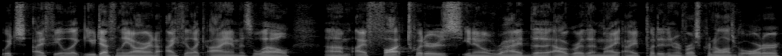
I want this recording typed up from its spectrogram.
which i feel like you definitely are and i feel like i am as well um, i fought twitter's you know ride the algorithm. I, I put it in reverse chronological order.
